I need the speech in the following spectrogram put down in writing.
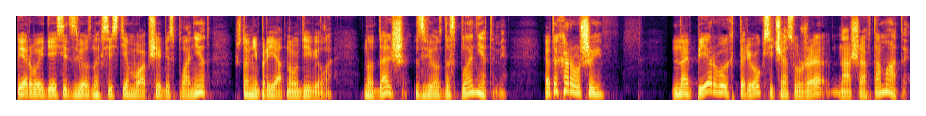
Первые 10 звездных систем вообще без планет, что неприятно удивило. Но дальше звезды с планетами. Это хороший. На первых трех сейчас уже наши автоматы.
